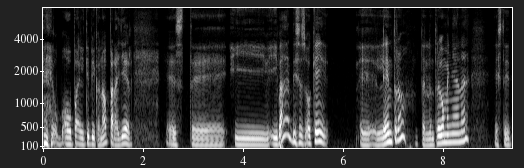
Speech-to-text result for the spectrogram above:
o para el típico, ¿no? Para ayer. Este, y, y va, dices, ok, eh, le entro, te lo entrego mañana este,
